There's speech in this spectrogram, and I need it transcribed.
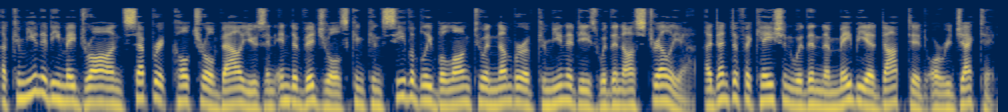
A community may draw on separate cultural values and individuals can conceivably belong to a number of communities within Australia, identification within them may be adopted or rejected.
